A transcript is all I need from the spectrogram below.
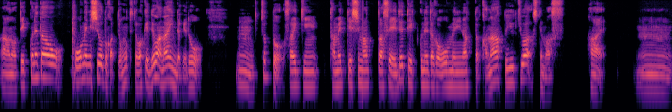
あの、テックネタを多めにしようとかって思ってたわけではないんだけど、うん、ちょっと最近貯めてしまったせいでテックネタが多めになったかなという気はしてます。はい。うん、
